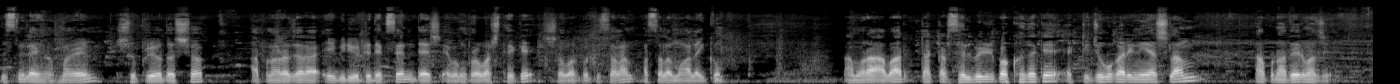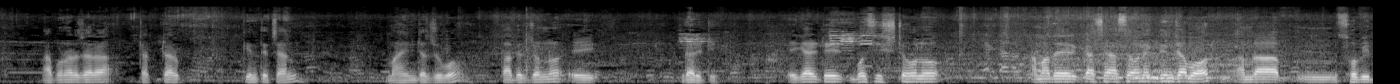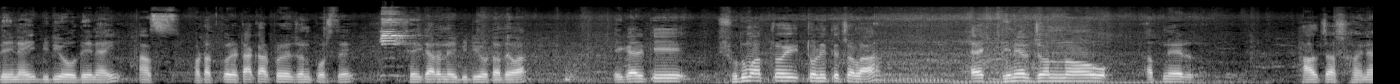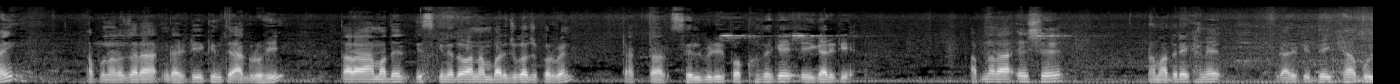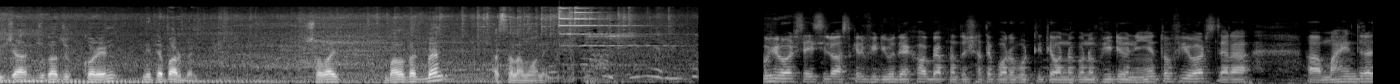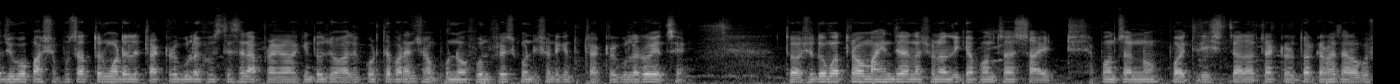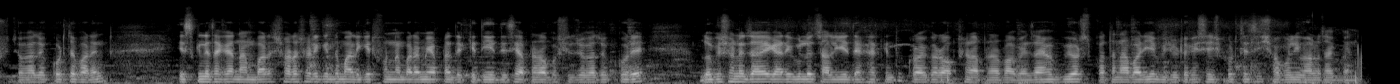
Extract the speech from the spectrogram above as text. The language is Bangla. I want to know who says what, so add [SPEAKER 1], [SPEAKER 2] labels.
[SPEAKER 1] বিসমিল্লাহ রহমান রহিম। সুপ্রিয় দর্শক, আপনারা যারা এই ভিডিওটি দেখছেন, দেশ এবং প্রবাস থেকে, সবার প্রতি সালাম। আসসালামু আলাইকুম। আমরা আবার ট্রাক্টর সেলবিডির পক্ষ থেকে একটি যুব গাড়ি নিয়ে আসলাম আপনাদের মাঝে। আপনারা যারা ট্রাক্টর কিনতে চান, মাহিন্দ্রা যুব, তাদের জন্য এই গাড়িটি। এই গাড়িটির বৈশিষ্ট্য হলো আমাদের কাছে আছে অনেক দিন যাবৎ। আমরা ছবি দেই নাই, ভিডিও দেই নাই। আজ হঠাৎ করে টাকার প্রয়োজন পড়ছে, সেই কারণে এই ভিডিওটা দেওয়া। এই গাড়িটি শুধুমাত্রই টলিতে চলা, এক দিনের জন্য আপনার হাল চাষ হয় নাই। আপনারা যারা গাড়িটি কিনতে আগ্রহী, তারা আমাদের স্ক্রিনে দেওয়া নাম্বারে যোগাযোগ করবেন। ট্রাক্টর সেলবিডির পক্ষ থেকে এই গাড়িটি আপনারা এসে আমাদের এখানে গাড়িটি দেখা বুঝা যোগাযোগ করেন, নিতে পারবেন। সবাই ভালো থাকবেন। আসসালামু আলাইকুম।
[SPEAKER 2] ভিউয়ার্স এই ছিল আজকের ভিডিও দেখা হবে আপনাদের সাথে পরবর্তীতে অন্য কোনো ভিডিও নিয়ে। তো ভিউয়ার্স যারা মাহিন্দ্রা যুব পাঁচশো পঁচাত্তর মডেলের ট্রাক্টরগুলো খুঁজতেছেন, আপনারা কিন্তু যোগাযোগ করতে পারেন। সম্পূর্ণ ফুল ফ্রেশ কন্ডিশনে কিন্তু ট্রাক্টরগুলো রয়েছে। তো শুধুমাত্র মাহিন্দ্রা সোনালিকা পঞ্চাশ, ষাট, পঞ্চান্ন, পঁয়ত্রিশ যারা ট্র্যাক্টর দরকার হয় তারা অবশ্যই যোগাযোগ করতে পারেন। স্ক্রিনে থাকা নাম্বার সরাসরি কিন্তু মালিকের ফোন নাম্বার আমি আপনাদেরকে দিয়ে দিয়েছি, আপনারা অবশ্যই যোগাযোগ করে লোকেশনে যায়, গাড়িগুলো চালিয়ে দেখার কিন্তু ক্রয় করার অপশন আপনারা পাবেন। যাই হোক ভিউয়ার্স কথা না বাড়িয়ে ভিডিওটাকে শেষ করতেছি, সকলেই ভালো থাকবেন।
